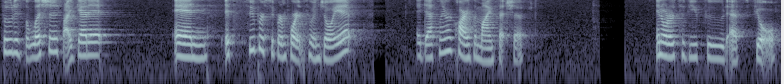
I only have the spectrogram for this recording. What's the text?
food is delicious. I get it. And it's super, super important to enjoy it. It definitely requires a mindset shift in order to view food as fuel.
